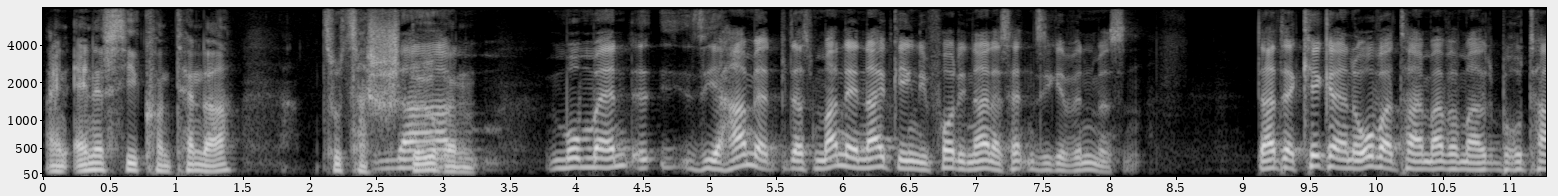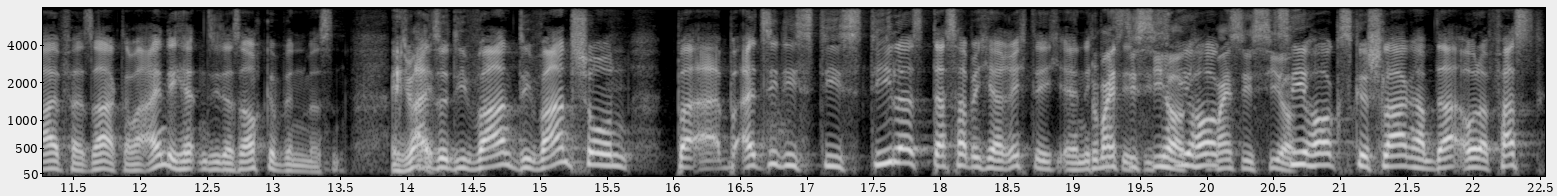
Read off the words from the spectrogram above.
ein NFC-Contender zu zerstören. Na, Moment, äh, sie haben ja das Monday Night gegen die 49ers hätten sie gewinnen müssen. Da hat der Kicker in der Overtime einfach mal brutal versagt. Aber eigentlich hätten sie das auch gewinnen müssen. Ich weiß. Also die waren, die waren schon, als sie die, die Steelers, das habe ich ja richtig, äh, nicht Du meinst die Seahawks, du meinst die Seahawks. Seahawks geschlagen haben, da, oder fast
